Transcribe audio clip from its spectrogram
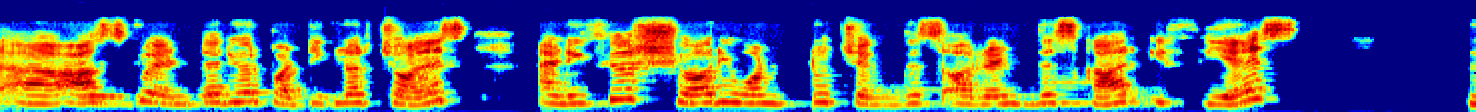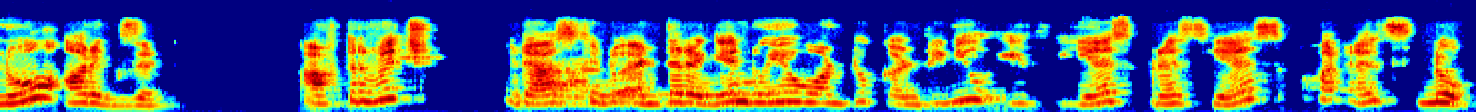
uh, asked to enter your particular choice. And if you're sure you want to check this or rent this car, if yes, no or exit. After which it asks you to enter again. Do you want to continue? If yes, press yes or else no.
